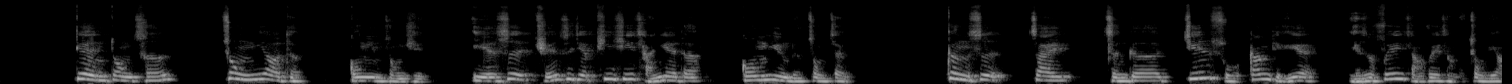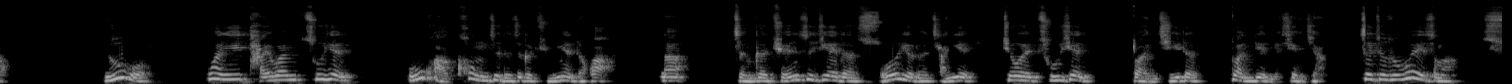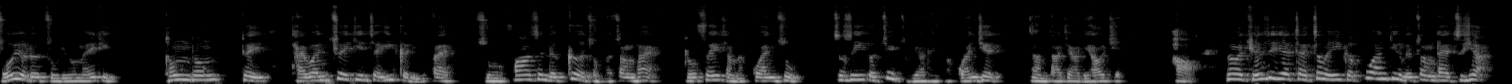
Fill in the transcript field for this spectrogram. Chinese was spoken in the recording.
电动车重要的供应中心，也是全世界 PC 产业的供应的重镇，更是在。整个金属钢铁业也是非常非常的重要。如果万一台湾出现无法控制的这个局面的话，那整个全世界的所有的产业就会出现短期的断链的现象。这就是为什么所有的主流媒体通通对台湾最近这一个礼拜所发生的各种的状态都非常的关注。这是一个最主要的一个关键。让大家了解，好，那么全世界在这么一个不安定的状态之下，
